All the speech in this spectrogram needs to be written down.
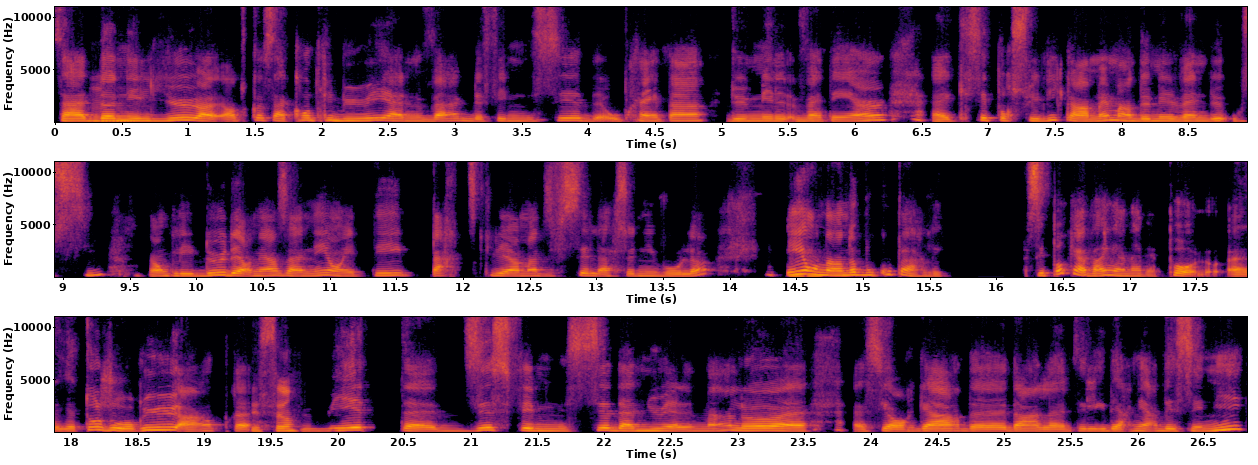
Ça a donné mm-hmm. lieu, en tout cas, ça a contribué à une vague de féminicides au printemps 2021 euh, qui s'est poursuivie quand même en 2022 aussi. Donc, les deux dernières années ont été particulièrement difficiles à ce niveau-là. Et mm-hmm. on en a beaucoup parlé c'est pas qu'avant, il n'y en avait pas. Euh, il y a toujours eu entre 8 10 euh, féminicides annuellement, là, euh, si on regarde dans les dernières décennies.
